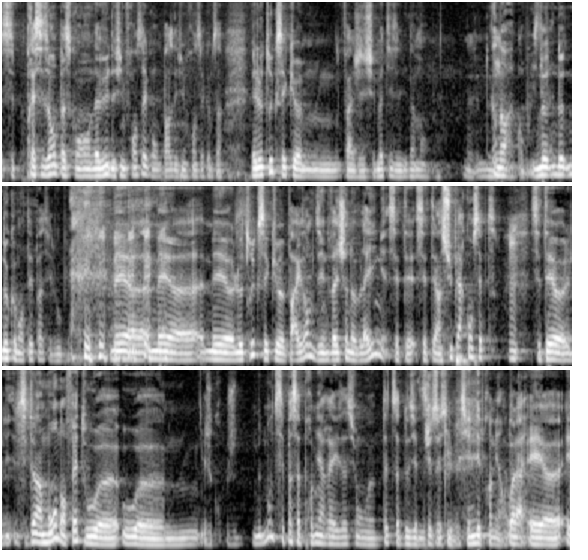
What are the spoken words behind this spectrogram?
C'est précisément parce qu'on a vu des films français qu'on parle des films français comme ça. Mais le truc, c'est que. hum, Enfin, j'ai schématise évidemment. Ne- On aura compris, Ne, ne- ne commentez pas, s'il vous plaît. mais euh, mais, euh, mais euh, le truc, c'est que, par exemple, The Invention of Lying, c'était un super concept. Mm. C'était un monde, en fait, où. où je, je me demande si c'est pas sa première réalisation, peut-être sa deuxième, je sais plus. C'est une des premières. en tout Voilà, cas. et,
